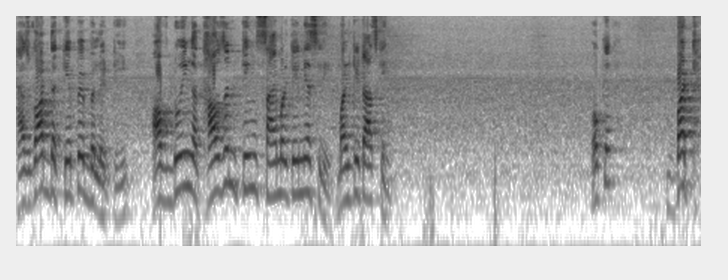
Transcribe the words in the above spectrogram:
has got the capability of doing a thousand things simultaneously, multitasking. Okay? But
